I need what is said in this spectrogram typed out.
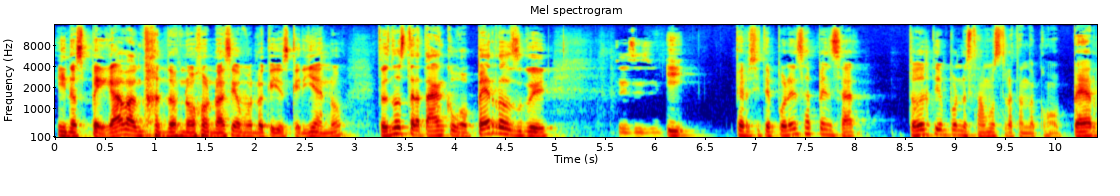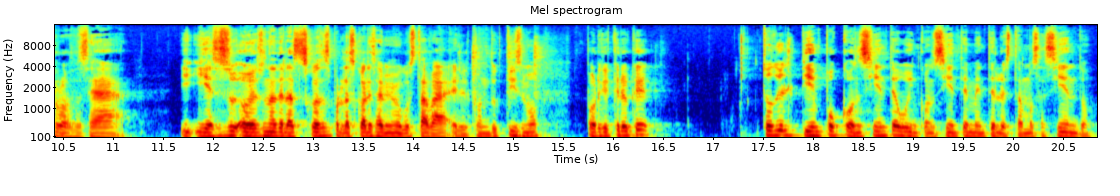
y nos pegaban cuando no, no hacíamos lo que ellos querían, ¿no? Entonces nos trataban como perros, güey. Sí, sí, sí. Y, pero si te pones a pensar, todo el tiempo nos estábamos tratando como perros, o sea, y, eso es una de las cosas por las cuales a mí me gustaba el conductismo, porque creo que todo el tiempo, consciente o inconscientemente, lo estamos haciendo.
